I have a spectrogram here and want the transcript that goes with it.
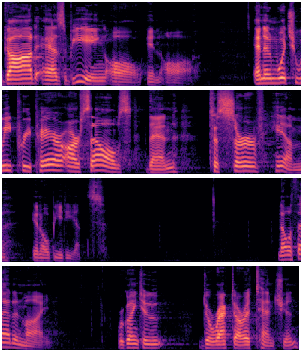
God as being all in all, and in which we prepare ourselves then to serve Him in obedience. Now, with that in mind, we're going to direct our attention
